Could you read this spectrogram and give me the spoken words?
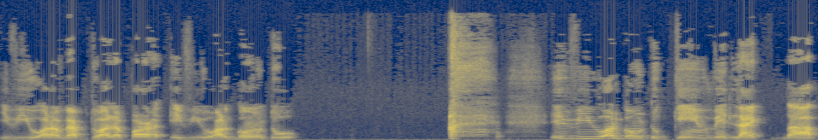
If you are a web developer if you are going to if you are going to game with like the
